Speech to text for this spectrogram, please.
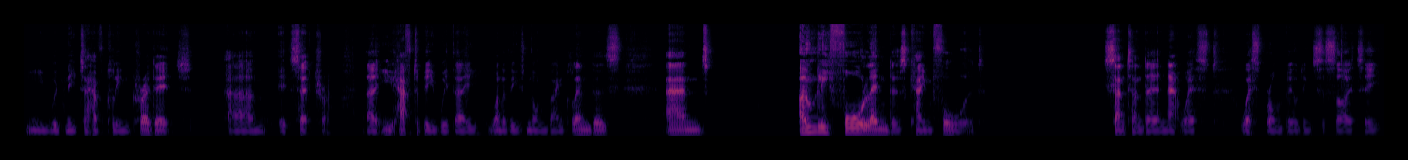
you would need to have clean credit, um, etc. Uh, you have to be with a one of these non-bank lenders, and only four lenders came forward: Santander, NatWest, West Brom Building Society,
